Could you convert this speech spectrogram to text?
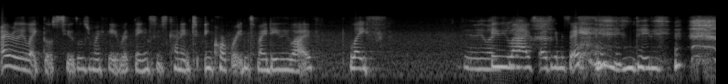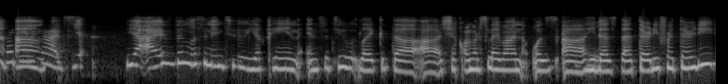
I really like those two. Those are my favorite things to just kind of incorporate into my daily life. Life, Daily, life, daily yeah. lives. I was gonna say. daily. my daily Um, lives. yeah. Yeah, I've been listening to Yaqeen Institute. Like the uh, Sheikh Omar Suleiman was, uh, he does the 30 for 30.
